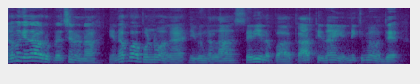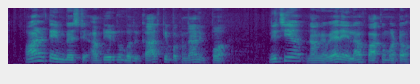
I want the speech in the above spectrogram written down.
நமக்கு ஏதாவது ஒரு பிரச்சனைனா என்னப்பா பண்ணுவாங்க? இவங்கெல்லாம் சரியில்லைப்பா. கார்த்தி தான் என்றைக்குமே வந்து ஆல் டைம் பெஸ்ட் அப்படி இருக்கும்போது கார்த்தி பக்கம் தான் நிற்போம் நிச்சயம் நாங்கள் வேலையெல்லாம் பார்க்க மாட்டோம்.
